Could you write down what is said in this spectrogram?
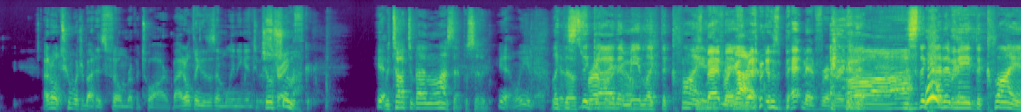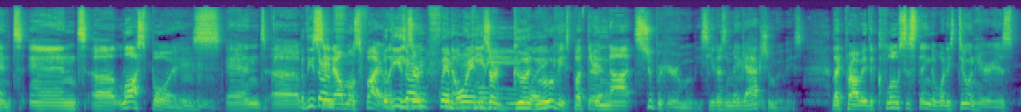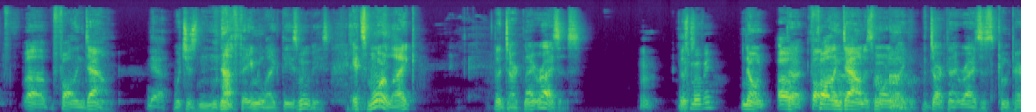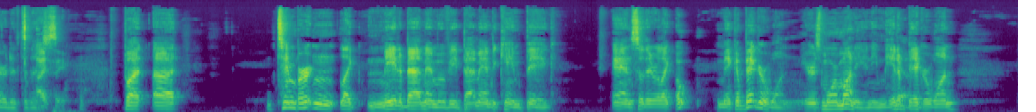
I don't know too much about his film repertoire, but I don't think this is him leaning into his Joel strength. Schumacher. Yeah. We talked about it in the last episode. Yeah, well, you know, Like Yeah, this is the forever guy that made like the it was client. Batman. forgot. Forever, it was Batman Forever. Again. Ah. This is the guy that made the client and uh, Lost Boys and uh, Mm-hmm. But these St. aren't- Elmo's Fire. but like these these are aren't no, these are good like- movies, but they're Yeah. not superhero movies. He doesn't make Mhm. action movies. Like probably the closest thing to what he's doing here is uh, Falling Down, yeah, which is nothing like these movies. It's more like The Dark Knight Rises. this Which- movie. No, Oh, the Falling Falling Down. Down is more like The Dark Knight Rises comparative to this. I see. But uh Tim Burton like made a Batman movie. Batman became big. And so they were like, "Oh, make a bigger one. Here's more money." And he made a bigger one.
